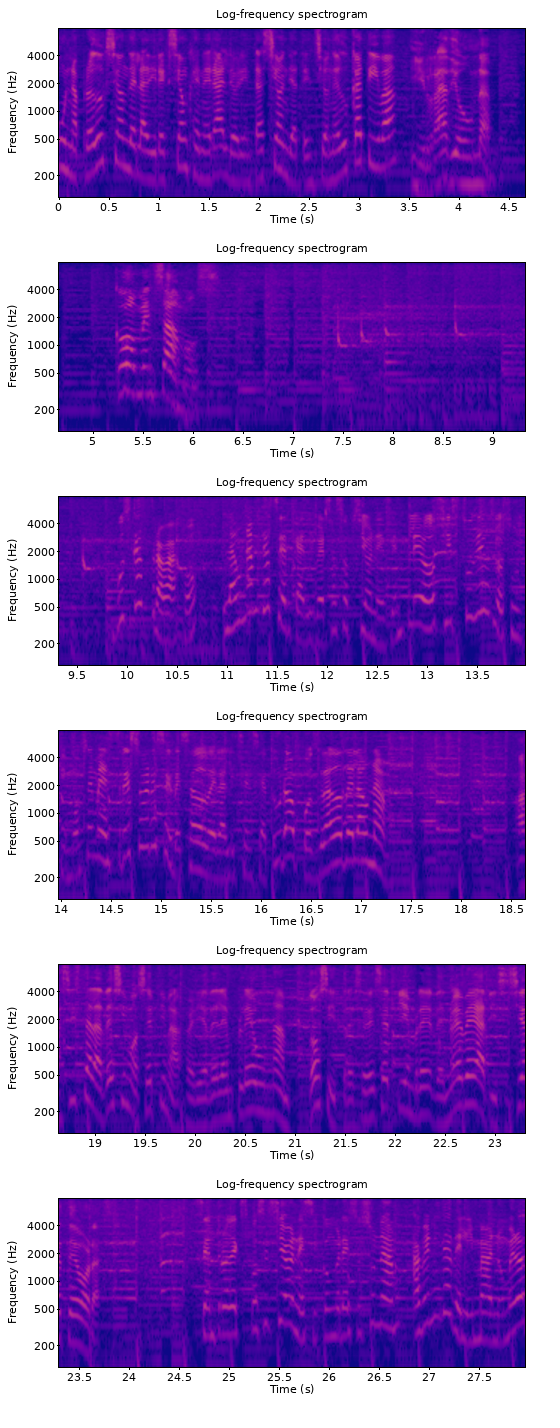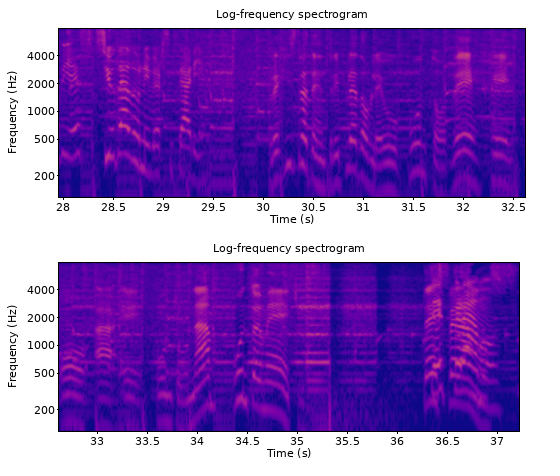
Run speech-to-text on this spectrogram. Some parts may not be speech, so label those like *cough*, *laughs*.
Una producción de la Dirección General de Orientación y Atención Educativa y Radio UNAM. Comenzamos. ¿Buscas trabajo? La UNAM te acerca a diversas opciones de empleo si estudias los últimos semestres o eres egresado de la licenciatura o posgrado de la UNAM. Asiste a la 17 Feria del Empleo UNAM, 2 y 13 de septiembre de 9 a 17 horas. Centro de Exposiciones y Congresos UNAM, Avenida de Lima número 10, Ciudad Universitaria. Regístrate en www.dgoae.unam.mx. ¡Te esperamos!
